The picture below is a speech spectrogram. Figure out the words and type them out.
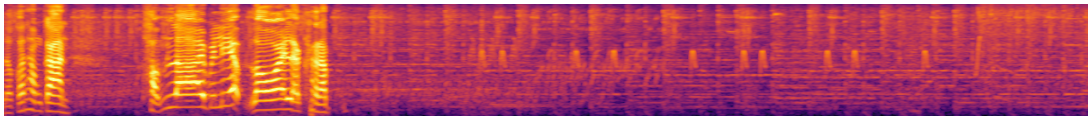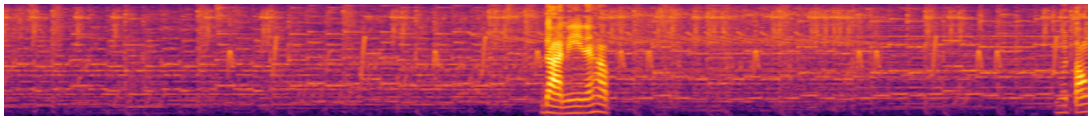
แล้วก็ทำการทำลายไปเรียบร้อยแล้วครับ ด่านนี้นะครับ ไม่ต้อง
